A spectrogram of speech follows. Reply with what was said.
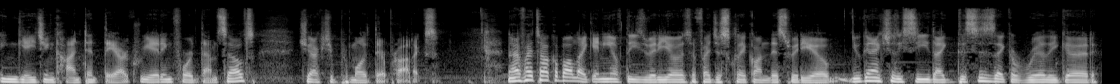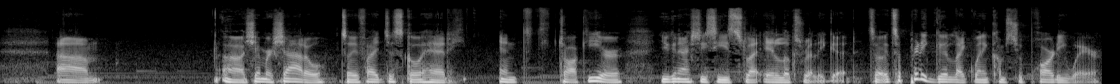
engaging content they are creating for themselves to actually promote their products. Now, if I talk about like any of these videos, if I just click on this video, you can actually see like this is like a really good um, uh, shimmer shadow. So if I just go ahead and talk here, you can actually see it's like, it looks really good. So it's a pretty good like when it comes to party wear.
